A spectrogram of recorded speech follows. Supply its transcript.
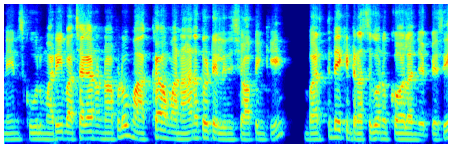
నేను స్కూల్ మరీ బచ్చగానే ఉన్నప్పుడు మా అక్క మా నాన్నతోటి వెళ్ళింది షాపింగ్కి. బర్త్డే కి డ్రెస్ కొనుక్కోవాలని చెప్పేసి.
